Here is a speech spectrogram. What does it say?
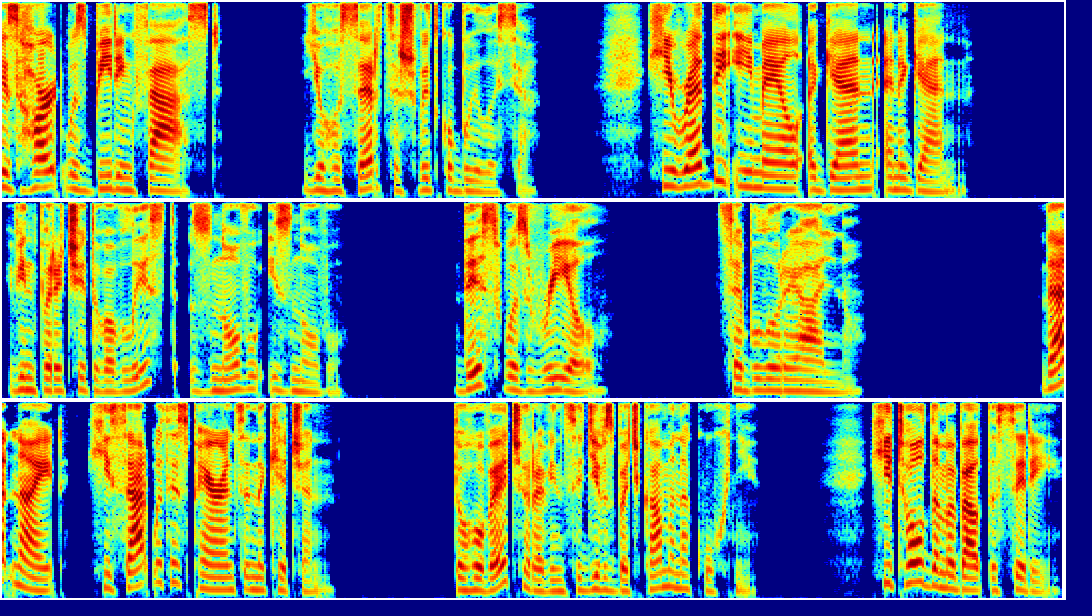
His heart was beating fast. Його серце швидко билося. He read the email again and again. Він перечитував лист знову і знову. This was real. Це було реально. That night, he sat with his parents in the kitchen. Того вечора він сидів з батьками на кухні. He told them about the city.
